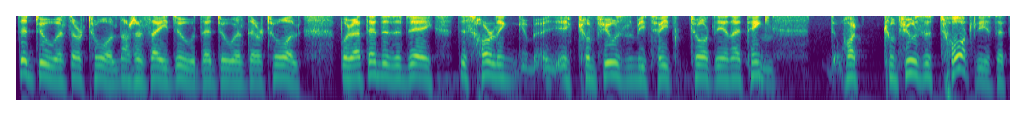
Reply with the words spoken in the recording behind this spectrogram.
they do as they're told, not as I do. They do as they're told. But at the end of the day, this hurling, it confuses me t- totally. And I think mm. what confuses totally is that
